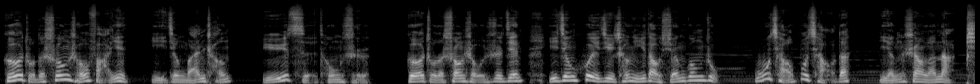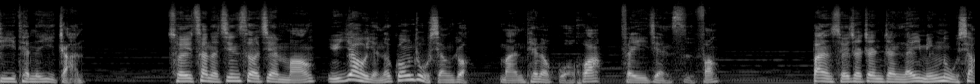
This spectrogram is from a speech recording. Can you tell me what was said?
阁主的双手法印已经完成。与此同时，阁主的双手之间已经汇聚成一道玄光柱，无巧不巧的迎上了那劈天的一斩。璀璨的金色剑芒与耀眼的光柱相撞，满天的火花飞溅四方，伴随着阵阵雷鸣怒啸，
